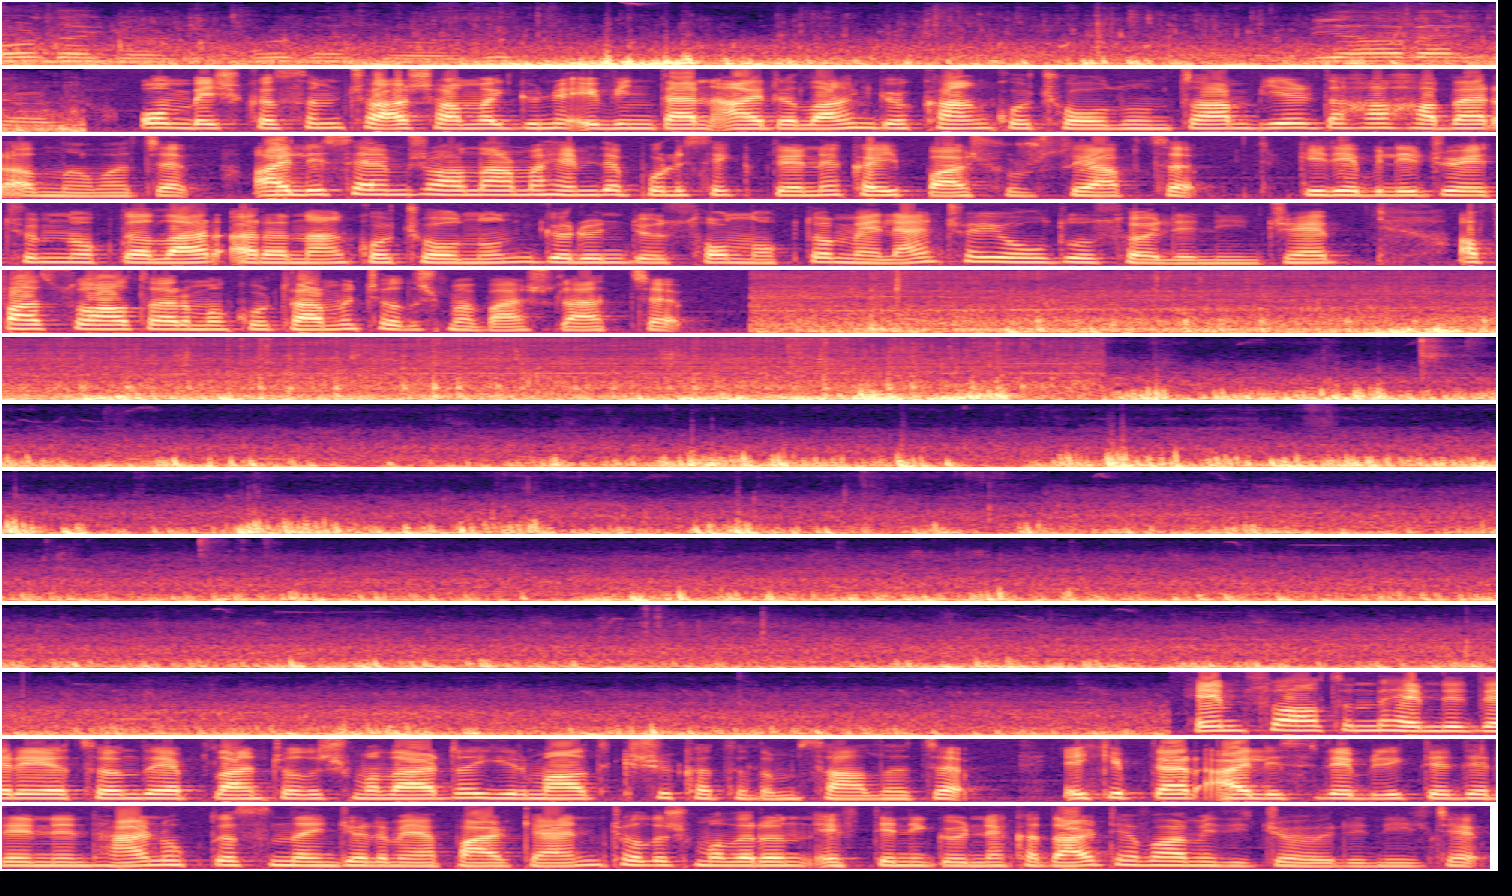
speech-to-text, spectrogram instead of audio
Orada gördük, burada gördük. Bir haber geldi. 15 Kasım çarşamba günü evinden ayrılan Gökhan Koçoğlu'ndan bir daha haber alınamadı. Ailesi hem jandarma hem de polis ekiplerine kayıp başvurusu yaptı. Gidebileceği tüm noktalar aranan Koçoğlu'nun göründüğü son nokta Melençay olduğu söylenince AFAD Sualtı Arama Kurtarma çalışma başlattı. Hem su altında hem de dere yatağında yapılan çalışmalarda 26 kişi katılım sağladı. Ekipler ailesiyle birlikte derenin her noktasında inceleme yaparken çalışmaların Eften'i Gölü'ne kadar devam edeceği öğrenildi.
